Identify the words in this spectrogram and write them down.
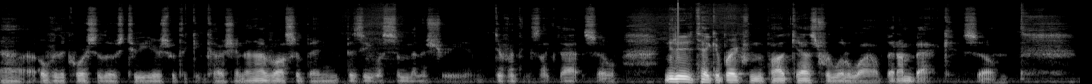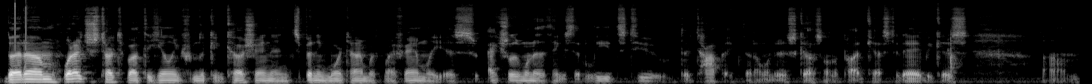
uh, over the course of those two years with the concussion. And I've also been busy with some ministry and different things like that. So needed to take a break from the podcast for a little while, but I'm back. So, but um, what I just talked about the healing from the concussion and spending more time with my family is actually one of the things that leads to the topic that I want to discuss on the podcast today because. Um,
